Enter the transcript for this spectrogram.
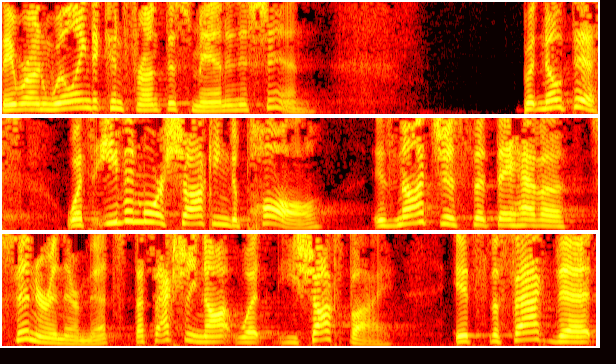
They were unwilling to confront this man in his sin. But note this what's even more shocking to Paul is not just that they have a sinner in their midst. That's actually not what he's shocked by. It's the fact that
